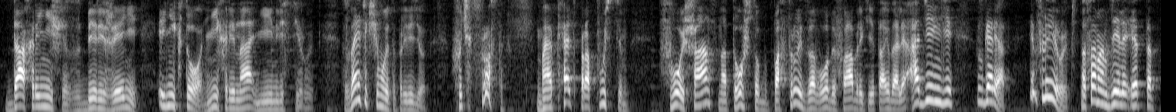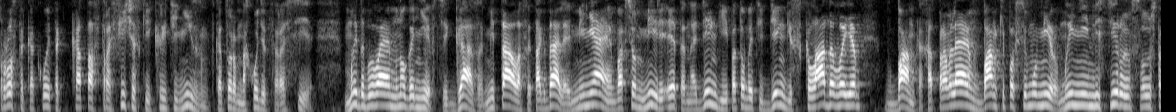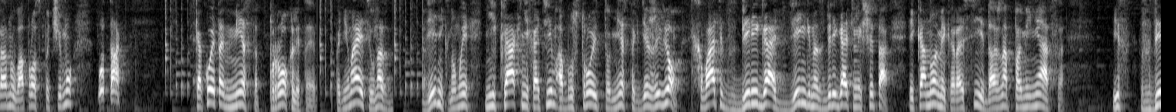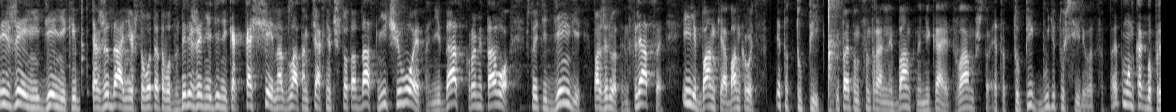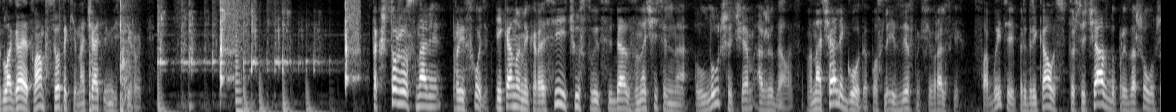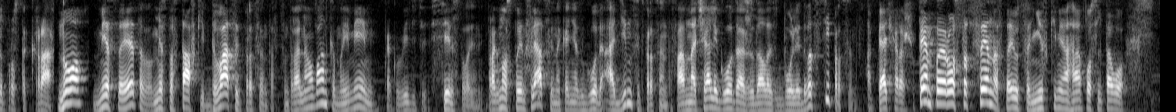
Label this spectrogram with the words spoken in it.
дохренища сбережений, и никто ни хрена не инвестирует. Знаете, к чему это приведет? Очень просто. Мы опять пропустим свой шанс на то, чтобы построить заводы, фабрики и так далее, а деньги сгорят, инфлюируют. На самом деле это просто какой-то катастрофический кретинизм, в котором находится Россия. Мы добываем много нефти, газа, металлов и так далее, меняем во всем мире это на деньги и потом эти деньги складываем в банках, отправляем в банки по всему миру. Мы не инвестируем в свою страну. Вопрос почему? Вот так. Какое-то место проклятое, понимаете, у нас денег, но мы никак не хотим обустроить то место, где живем. Хватит сберегать деньги на сберегательных счетах. Экономика России должна поменяться из сбережений денег и ожидания, что вот это вот сбережение денег, как Кощей над златом чахнет, что-то даст, ничего это не даст, кроме того, что эти деньги пожрет инфляция или банки обанкротятся. Это тупик. И поэтому Центральный банк намекает вам, что этот тупик будет усиливаться. Поэтому он как бы предлагает вам все-таки начать инвестировать. Так что же с нами происходит? Экономика России чувствует себя значительно лучше, чем ожидалось. В начале года, после известных февральских событий, предрекалось, что сейчас бы произошел уже просто крах. Но вместо этого, вместо ставки 20 процентов Центрального банка мы имеем, как вы видите, 7,5. Прогноз по инфляции на конец года 11 процентов, а в начале года ожидалось более 20 процентов. Опять хорошо. Темпы роста цен остаются низкими, ага, после того,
